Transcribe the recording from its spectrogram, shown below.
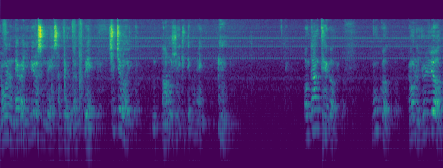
요거는 내가 임의로 쓴 거예요, 사태극은. 왜? 실제로 나눌 수 있기 때문에. 음양태극, 무극, 요거는 율려,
